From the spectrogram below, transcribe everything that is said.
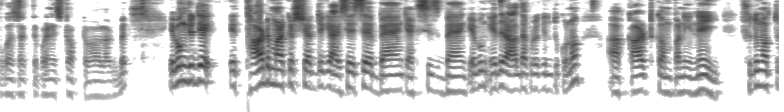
ফোকাস রাখতে পারেন স্টকটা ভালো লাগবে। এবং যদি থার্ড মার্কেট শেয়ার দেখি আইসিআইসিআই ব্যাঙ্ক অ্যাক্সিস ব্যাঙ্ক এবং এদের আলাদা করে কিন্তু কোনো কার্ড কোম্পানি নেই। শুধুমাত্র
